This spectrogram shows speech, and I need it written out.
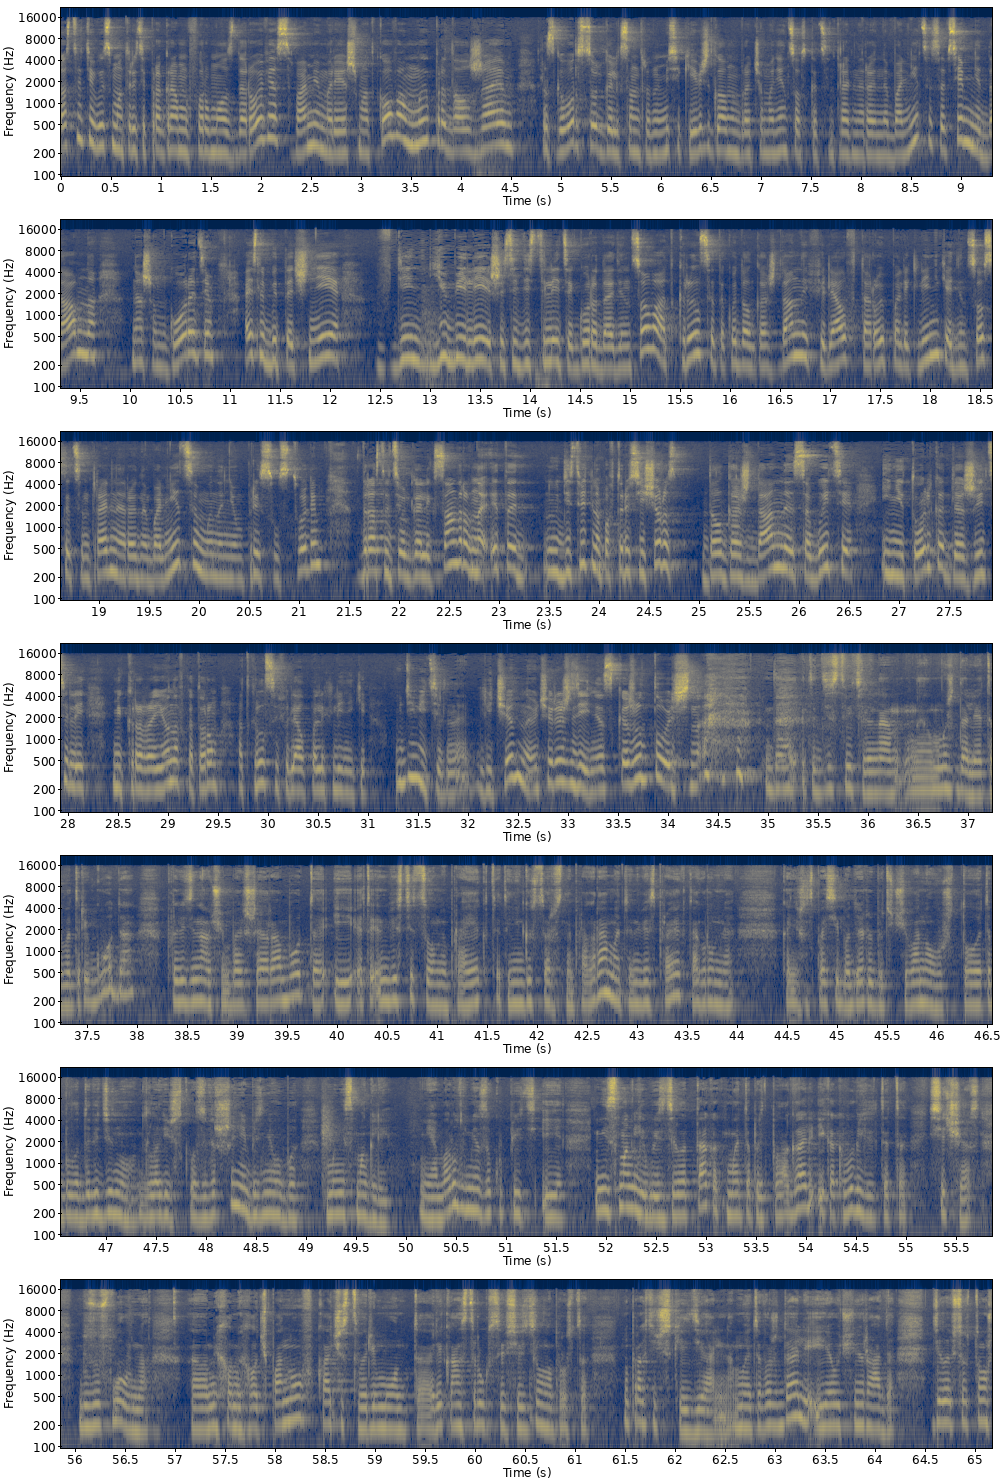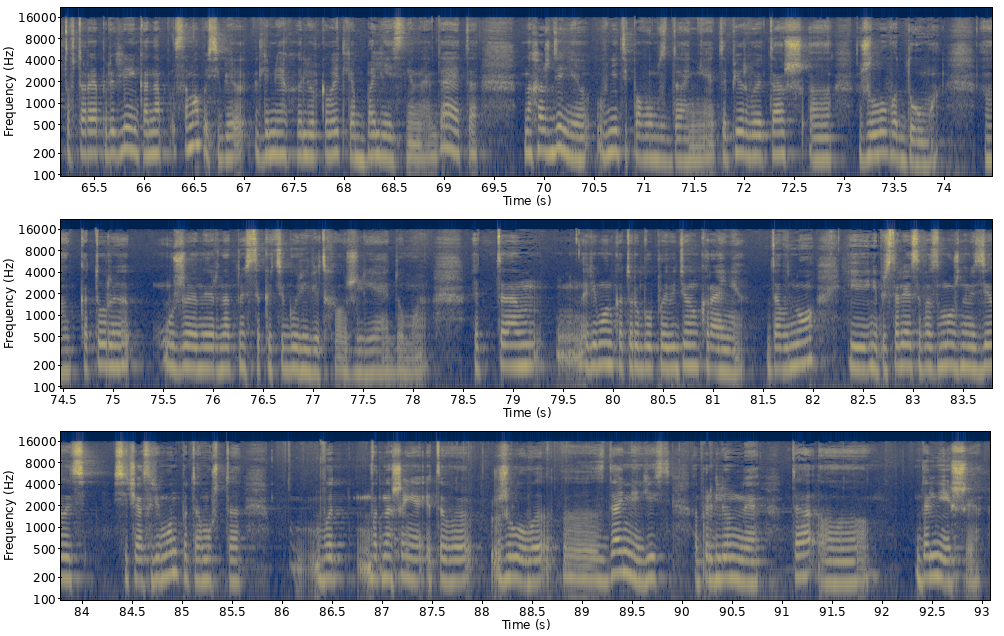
Здравствуйте, вы смотрите программу «Формула здоровья». С вами Мария Шматкова. Мы продолжаем разговор с Ольгой Александровной Мисикевич, главным врачом Одинцовской центральной районной больницы. Совсем недавно в нашем городе, а если быть точнее, в день юбилея 60-летия города Одинцова открылся такой долгожданный филиал второй поликлиники Одинцовской центральной районной больницы. Мы на нем присутствовали. Здравствуйте, Ольга Александровна. Это, ну, действительно, повторюсь еще раз, долгожданное событие и не только для жителей микрорайона, в котором открылся филиал поликлиники. Удивительное лечебное учреждение, скажу точно. Да, это действительно, мы ждали этого три года, проведена очень большая работа, и это инвестиционный проект, это не государственная программа, это инвестпроект. Огромное, конечно, спасибо Андрею Робертовичу Иванову, что это было доведено до логического завершения, без него бы мы не смогли не оборудование закупить, и не смогли бы сделать так, как мы это предполагали, и как выглядит это сейчас. Безусловно, э, Михаил Михайлович Панов, качество ремонта, реконструкция, все сделано просто, ну, практически идеально. Мы этого ждали, и я очень рада. Дело все в том, что вторая поликлиника, она сама по себе для меня, как для руководителя, болезненная. Да? Это нахождение в нетиповом здании, это первый этаж э, жилого дома, э, который уже, наверное, относится к категории ветхого жилья, я думаю. Это ремонт, который был проведен крайне давно, и не представляется возможным сделать сейчас ремонт, потому что в, отношении этого жилого э, здания есть определенные да, э, дальнейшие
